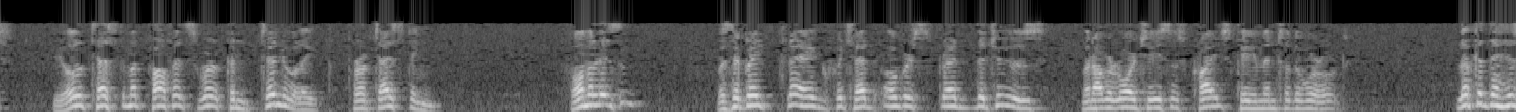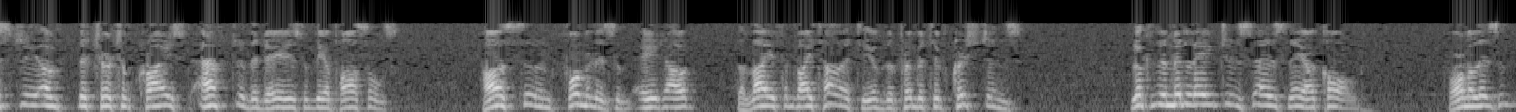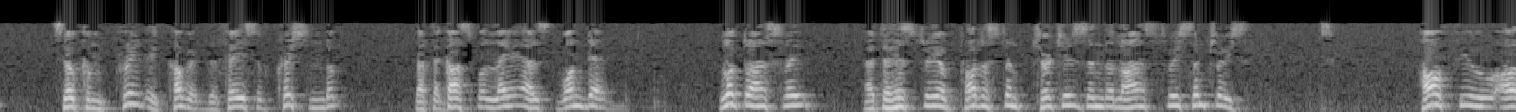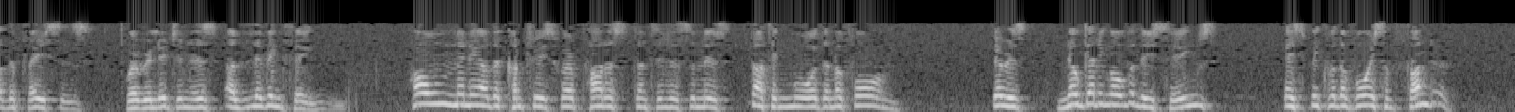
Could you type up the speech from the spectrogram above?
the Old Testament prophets were continually protesting. Formalism was the great plague which had overspread the Jews when our Lord Jesus Christ came into the world. Look at the history of the Church of Christ after the days of the apostles. How soon formalism ate out the life and vitality of the primitive Christians. Look at the Middle Ages as they are called. Formalism so completely covered the face of Christendom that the gospel lay as one dead. Look lastly at the history of Protestant churches in the last three centuries. How few are the places where religion is a living thing. How many are the countries where Protestantism is nothing more than a form? There is no getting over these things. They speak with a voice of thunder.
